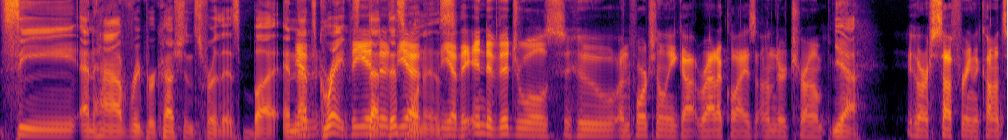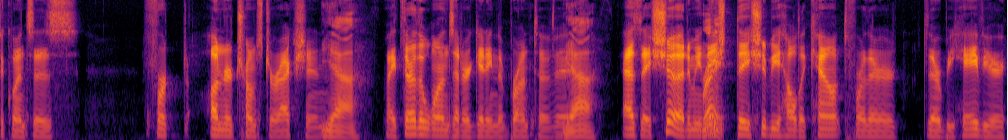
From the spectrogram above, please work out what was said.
see and have repercussions for this, but and Yeah, that's great the that indi- this yeah, one is. yeah the individuals who unfortunately got radicalized under Trump Yeah. who are suffering the consequences for under Trump's direction. Yeah. Like they're the ones that are getting the brunt of it. Yeah. As they should. I mean, they, Right. sh- they should be held account for their their behavior,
